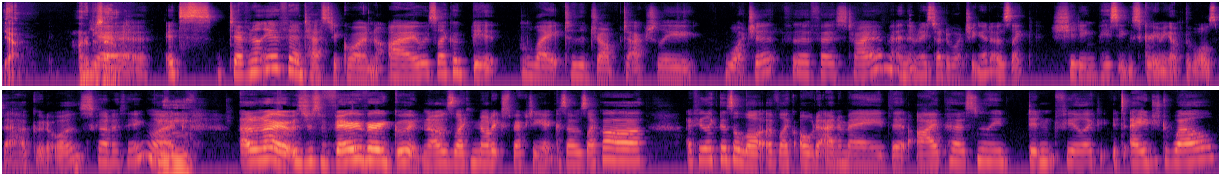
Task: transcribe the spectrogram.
Yeah. 100%. Yeah, it's definitely a fantastic one. I was like a bit late to the jump to actually watch it for the first time, and then when I started watching it, I was like shitting, pissing, screaming up the walls about how good it was, kind of thing. Like, Mhm. I don't know, it was just very, very good, and I was like not expecting it because I was like, ah. I feel like there's a lot of like older anime that I personally didn't feel like it's aged well.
